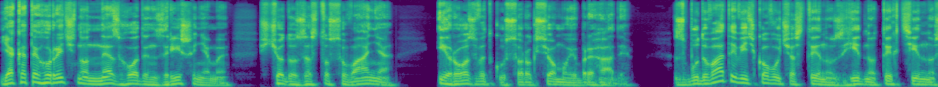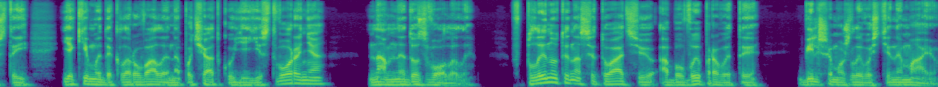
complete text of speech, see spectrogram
Я категорично не згоден з рішеннями щодо застосування і розвитку 47-ї бригади. Збудувати військову частину згідно тих цінностей, які ми декларували на початку її створення, нам не дозволили. Вплинути на ситуацію або виправити більше можливості не маю.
